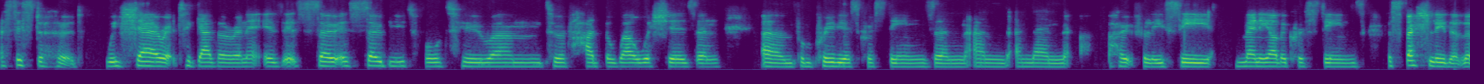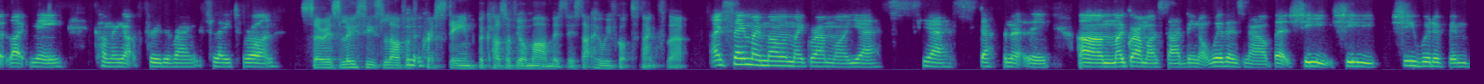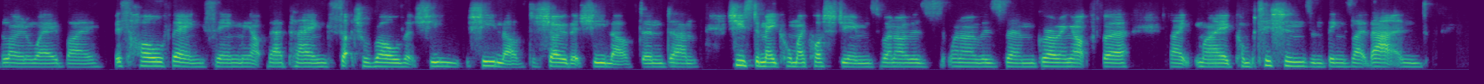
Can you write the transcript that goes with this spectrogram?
a sisterhood we share it together and it is it's so it's so beautiful to um to have had the well wishes and um from previous christines and and and then hopefully see many other christines especially that look like me coming up through the ranks later on. So is lucy's love of christine because of your mum? Is, is that who we've got to thank for that i say my mum and my grandma yes yes definitely. Um my grandma's sadly not with us now but she she she would have been blown away by this whole thing seeing me up there playing such a role that she she loved a show that she loved. And um she used to make all my costumes when i was when i was um growing up for like my competitions and things like that. And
